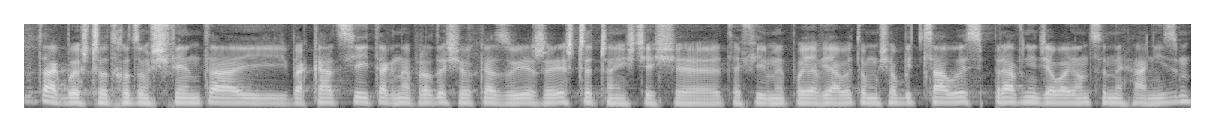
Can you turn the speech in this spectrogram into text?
No tak, bo jeszcze odchodzą święta i wakacje i tak naprawdę się okazuje, że jeszcze częściej się te filmy pojawiały. To musiał być cały sprawnie działający mechanizm,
